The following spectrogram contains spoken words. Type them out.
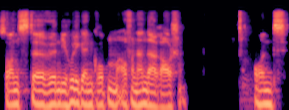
Sonst äh, würden die Hooligan-Gruppen aufeinander rauschen. Und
